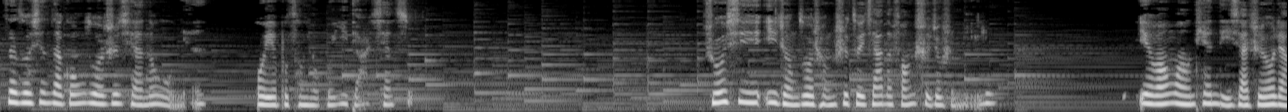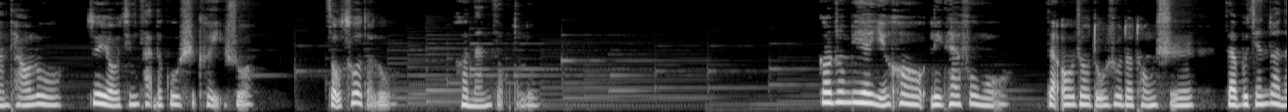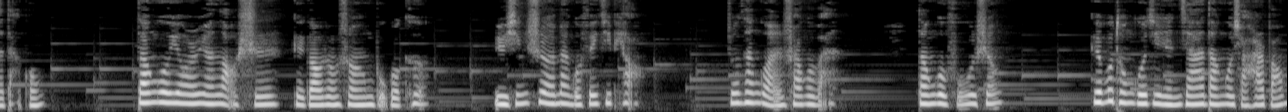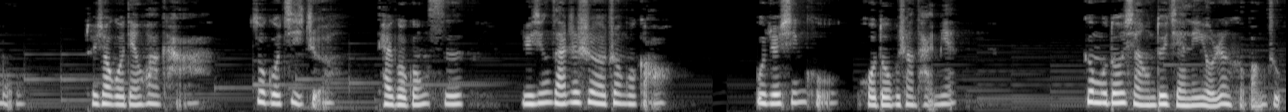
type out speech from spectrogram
在做现在工作之前的五年，我也不曾有过一点线索。熟悉一整座城市最佳的方式就是迷路，也往往天底下只有两条路最有精彩的故事可以说：走错的路和难走的路。高中毕业以后，离开父母，在欧洲读书的同时，在不间断的打工。当过幼儿园老师，给高中生补过课；旅行社卖过飞机票，中餐馆刷过碗，当过服务生，给不同国籍人家当过小孩保姆，推销过电话卡，做过记者，开过公司，旅行杂志社撰过稿，不觉辛苦或多不上台面，更不多想对简历有任何帮助。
